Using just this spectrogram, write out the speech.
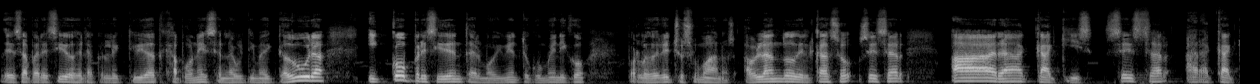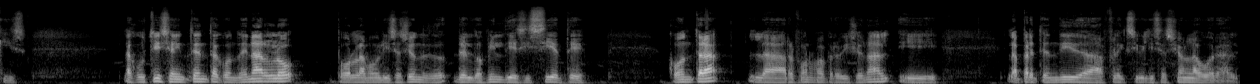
de desaparecidos de la colectividad japonesa en la última dictadura y copresidenta del movimiento ecuménico por los derechos humanos, hablando del caso César Arakakis. César Arakakis. La justicia intenta condenarlo por la movilización del 2017 contra la reforma previsional y la pretendida flexibilización laboral.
